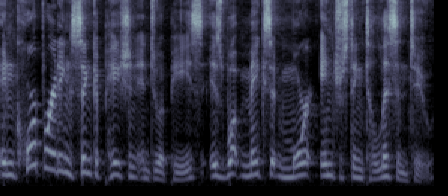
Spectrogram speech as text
Incorporating syncopation into a piece is what makes it more interesting to listen to.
